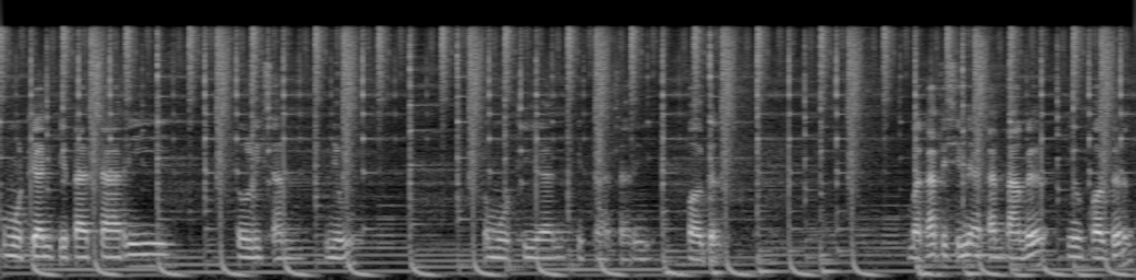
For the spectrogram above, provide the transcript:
Kemudian kita cari tulisan new. Kemudian kita cari folder. Maka di sini akan tampil new folder.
